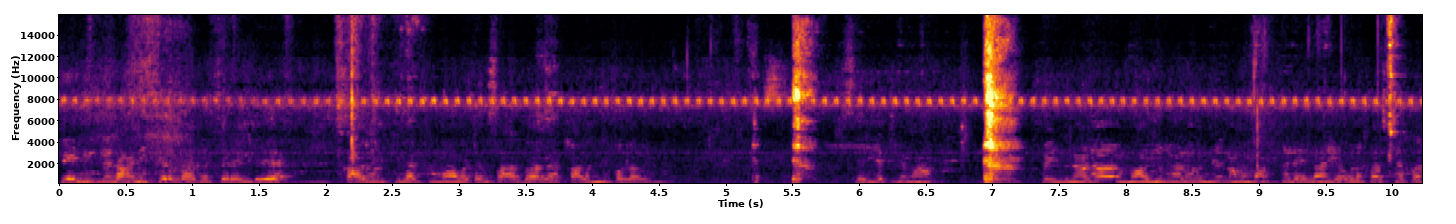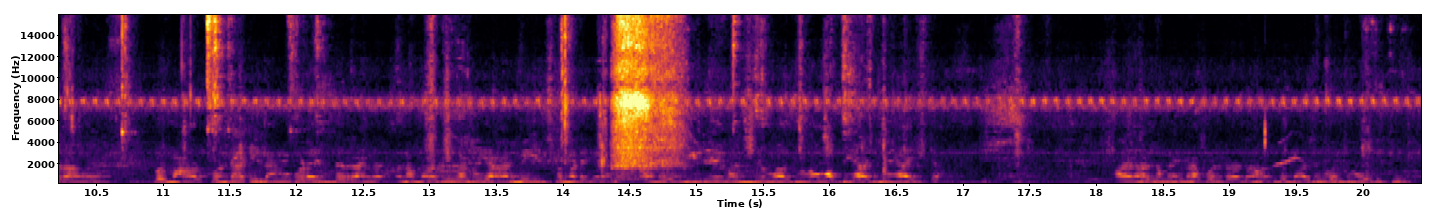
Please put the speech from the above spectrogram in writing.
பெண்கள் அணித்திரளாக திரண்டு கரூர் கிழக்கு மாவட்டம் சார்பாக கலந்து கொள்ள வேணும் சரியா சின்னம்மா இப்போ இதனால மதுனால வந்து நம்ம மக்கள் எல்லாம் எவ்வளோ கஷ்டப்படுறாங்க? இப்போ ம கொண்டாட்டி இல்லாமல் கூட இருந்துடுறாங்க. ஆனால் மது இல்லாமல் யாருமே இருக்க மாட்டேங்கிறாங்க. அவங்க உயிரே வந்து மதுவாக அப்படியே அடிமையாகிட்டாங்க அதனால் நம்ம என்ன பண்ணுறோன்னா இந்த மது வந்து ஒழிக்கணும்.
